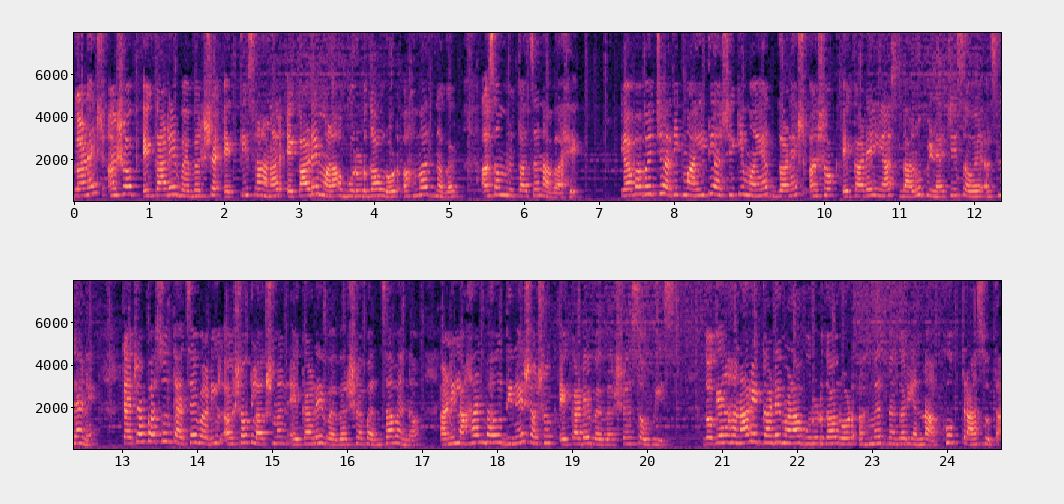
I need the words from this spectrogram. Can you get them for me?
गणेश अशोक एकाडे वयवर्ष एकतीस राहणार एकाडे मळा बुरुडगाव रोड अहमदनगर असं मृताचं नाव आहे. याबाबतची अधिक माहिती अशी की मयत गणेश अशोक एकाडे यास दारू पिण्याची सवय असल्याने त्याच्यापासून त्याचे वडील अशोक लक्ष्मण एकाडे वयवर्ष पंचावन्न आणि लहान भाऊ दिनेश अशोक एकाडे वयवर्ष सव्वीस. दोघे राहणार एकाडे मळा बुरुडगाव रोड अहमदनगर यांना खूप त्रास होता.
